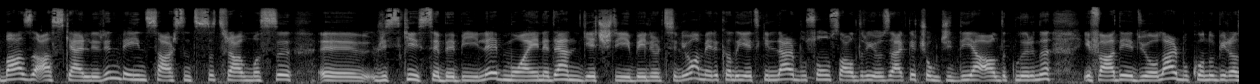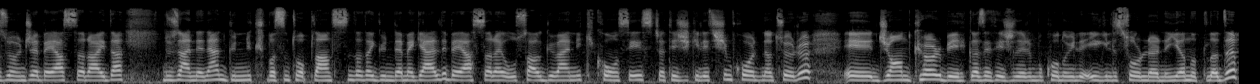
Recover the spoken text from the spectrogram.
bazı askerlerin beyin sarsıntısı travması riski sebebiyle muayeneden geçtiği belirtiliyor. Amerikalı yetkililer bu son saldırıyı özellikle çok ciddiye aldıklarını ifade ediyorlar. Bu konu biraz önce Beyaz Saray'da düzenlenen günlük basın toplantısında da gündeme geldi. Beyaz Saray Ulusal Güvenlik Konseyi Stratejik İletişim Koordinatörü e, John Kirby gazetecilerin bu konuyla ilgili sorularını yanıtladı.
